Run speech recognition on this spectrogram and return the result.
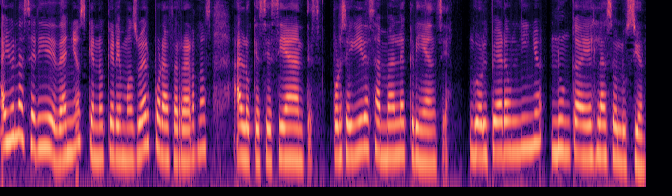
Hay una serie de daños que no queremos ver por aferrarnos a lo que se hacía antes, por seguir esa mala crianza. Golpear a un niño nunca es la solución.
